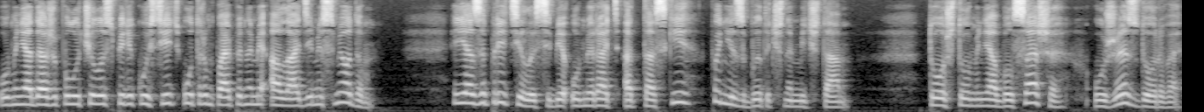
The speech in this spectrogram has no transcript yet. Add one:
У меня даже получилось перекусить утром папиными оладьями с медом. Я запретила себе умирать от тоски по несбыточным мечтам. То, что у меня был Саша, уже здорово.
